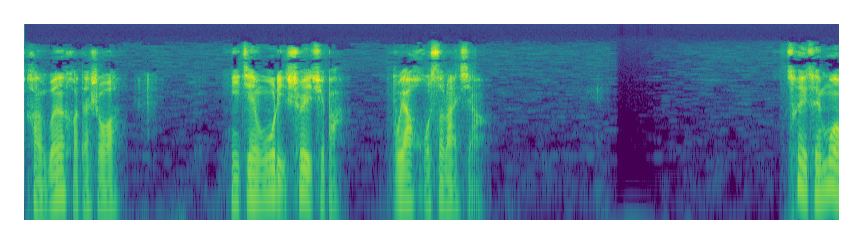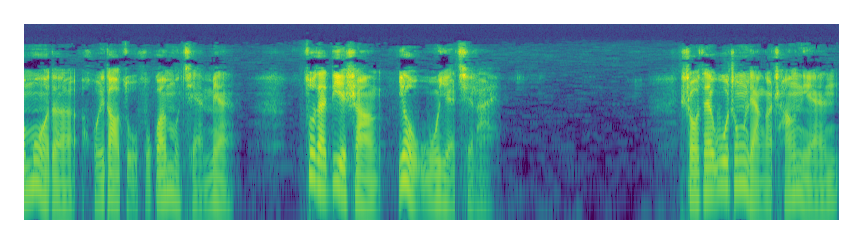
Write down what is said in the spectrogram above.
很温和的说：“你进屋里睡去吧，不要胡思乱想。”翠翠默默的回到祖父棺木前面，坐在地上又呜咽起来。守在屋中两个长年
